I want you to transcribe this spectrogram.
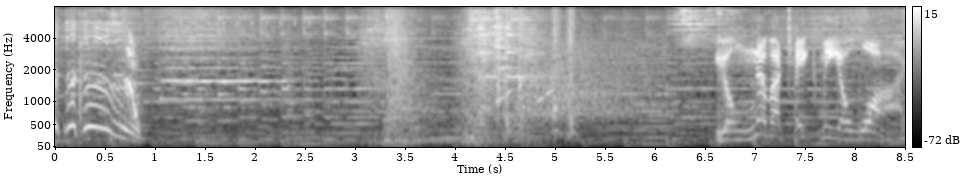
You'll never take me away.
